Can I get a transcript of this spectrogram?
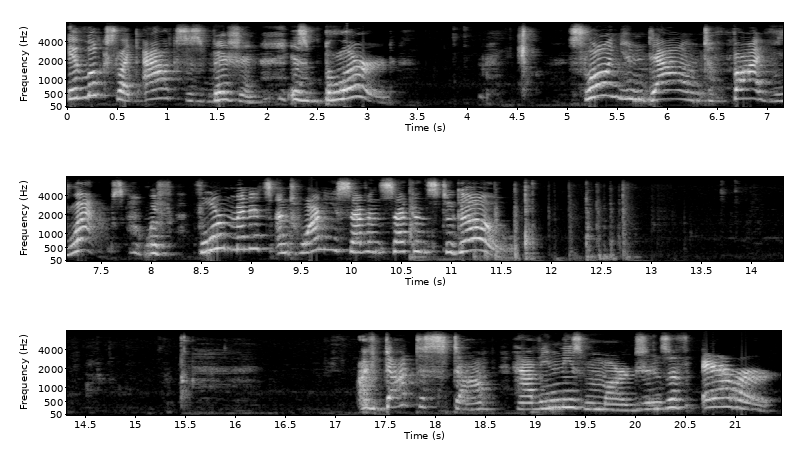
It looks like Alex's vision is blurred slowing him down to five laps with four minutes and 27 seconds to go. I've got to stop having these margins of error.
